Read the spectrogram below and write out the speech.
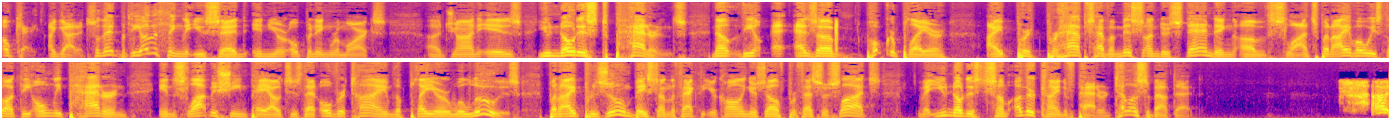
Okay, I got it. So that, but the other thing that you said in your opening remarks, uh, Jon, is you noticed patterns. Now, the as a poker player, I per, perhaps have a misunderstanding of slots, but I've always thought the only pattern in slot machine payouts is that over time the player will lose. But I presume, based on the fact that you're calling yourself Professor Slots, that you noticed some other kind of pattern. Tell us about that. Uh,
